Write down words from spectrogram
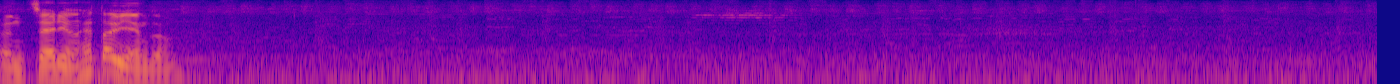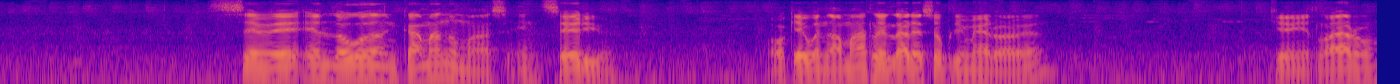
En serio, no se está viendo. Se ve el logo de Ankama nomás, en serio. Ok, bueno, vamos a arreglar eso primero, a ver. Qué raro.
